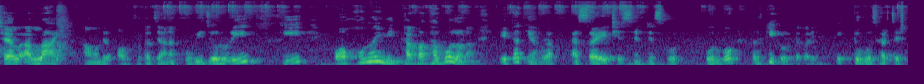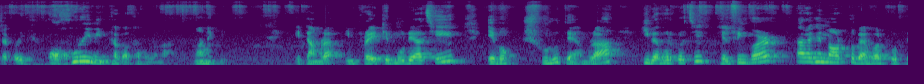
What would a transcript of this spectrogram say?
টেল আ লাই আমাদের অর্থটা জানা খুবই জরুরি কি কখনোই মিথ্যা কথা বলো না। এটাকে আমরা অ্যাসারেটিভ সেন্টেন্স করব। তাহলে কি করতে পারি? একটু বোঝার চেষ্টা করি, কখনোই মিথ্যা কথা বলো না। মানে কি? এটা আমরা ইম্পারেটিভ মুডে আছি এবং শুরুতে আমরা কি ব্যবহার করছি? হেল্পিং ভার্ব তার আগে নট তো ব্যবহার করতে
